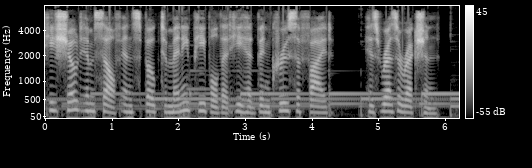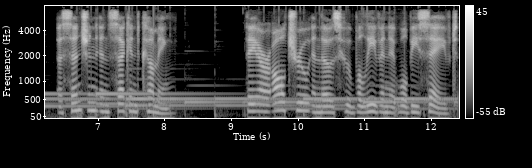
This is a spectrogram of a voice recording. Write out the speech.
he showed himself and spoke to many people that he had been crucified, his resurrection, ascension and second coming. They are all true and those who believe in it will be saved.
